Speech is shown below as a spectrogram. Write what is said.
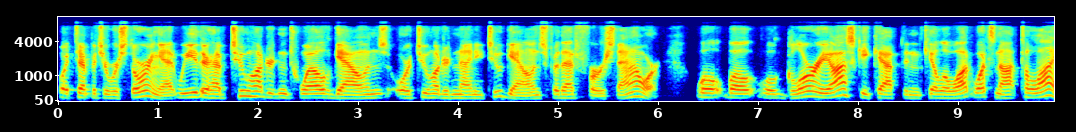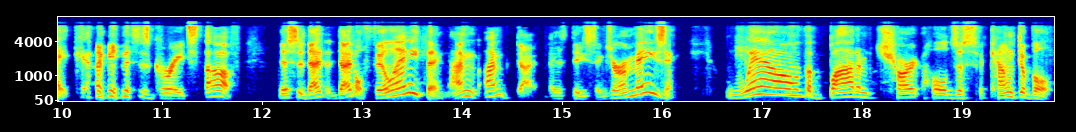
what temperature we're storing at, we either have 212 gallons or 292 gallons for that first hour. Well, well, well, Glorioski, Captain Kilowatt, what's not to like? I mean, this is great stuff. This is that that'll fill anything. I'm I'm these things are amazing. Well, the bottom chart holds us accountable.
